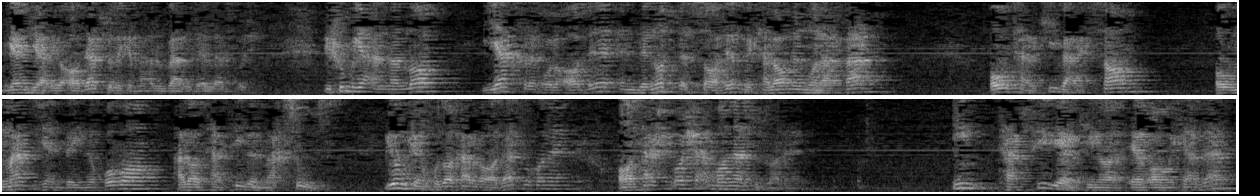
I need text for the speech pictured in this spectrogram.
میگن جری عادت شده که معلوم بر علت باشه. ایشون میگه ان الله یخرق العاده اند نطق ساهر به کلام ملفظ او ترکیب اجسام او مزجن بین قوا علا ترتیب مخصوص. که خدا خرق عادت بکنه آتش باشه اما نسوزانه. این تفسیری که اینا اقامه کردن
